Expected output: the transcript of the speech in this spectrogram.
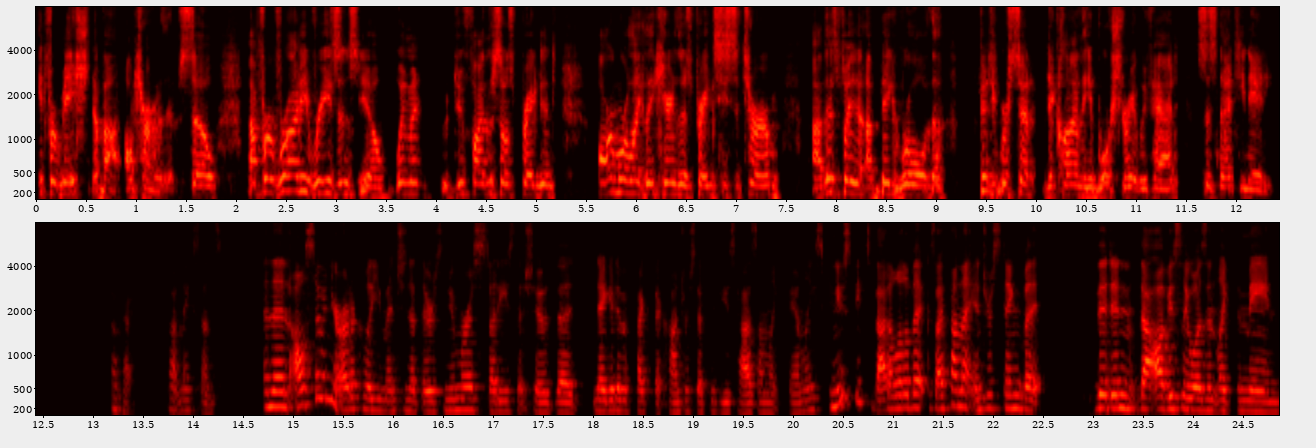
information about alternatives. So, uh, for a variety of reasons, you know, women who do find themselves pregnant are more likely to carry those pregnancies to term. Uh, this played a big role in the 50% decline in the abortion rate we've had since 1980. Okay, that makes sense. And then also in your article, you mentioned that there's numerous studies that show the negative effect that contraceptive use has on like families. Can you speak to that a little bit? Because I found that interesting, but they didn't that obviously wasn't like the main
